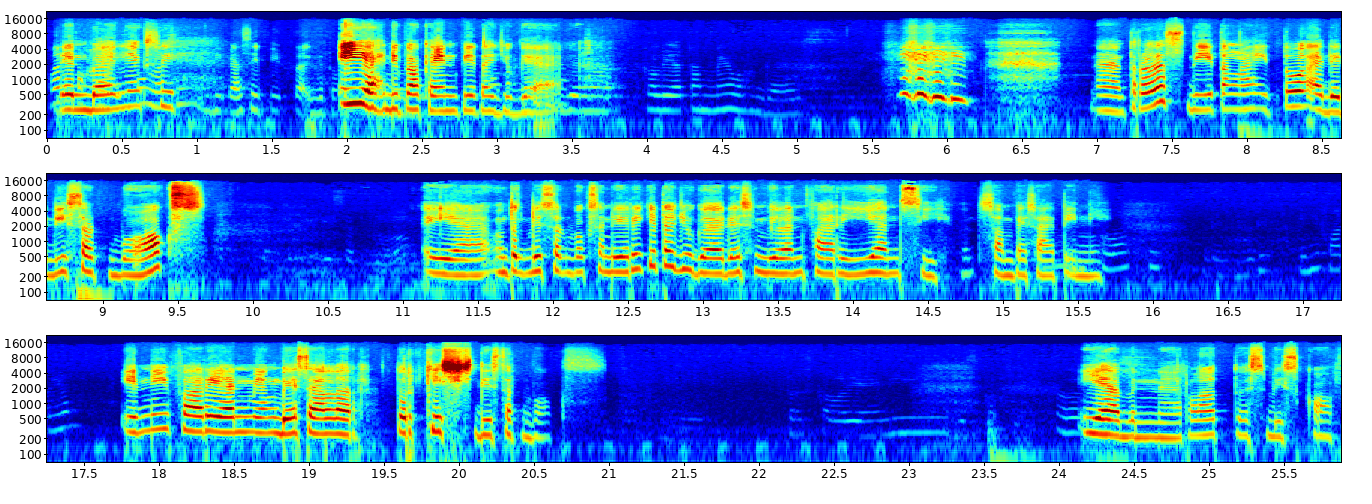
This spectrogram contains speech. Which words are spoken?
Kan Dan banyak itu nggak sih. Dikasih pita gitu. iya dipakein pita juga. Juga kelihatan mewah, guys. Nah, terus di tengah itu ada dessert box. Iya, untuk dessert box sendiri kita juga ada 9 varian sih sampai saat ini. Ini varian yang best seller, Turkish dessert box. Iya benar, Lotus Biscoff.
